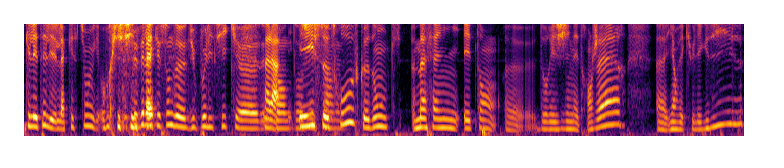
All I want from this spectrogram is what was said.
Quelle était les- la question originelle C'était la question de- du politique. euh, voilà. dans- dans et il se trouve que donc ma famille étant euh, d'origine étrangère, ayant vécu l'exil,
